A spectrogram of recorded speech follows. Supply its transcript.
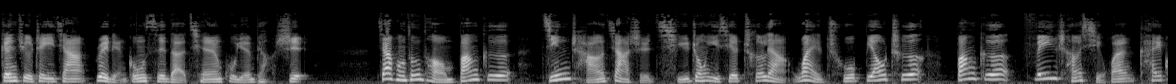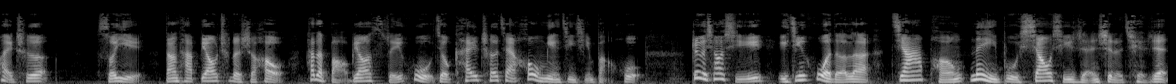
根据这一家瑞典公司的前任雇员表示，加蓬总统邦哥经常驾驶其中一些车辆外出飙车。邦哥非常喜欢开快车，所以当他飙车的时候，他的保镖随护就开车在后面进行保护。这个消息已经获得了加蓬内部消息人士的确认。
